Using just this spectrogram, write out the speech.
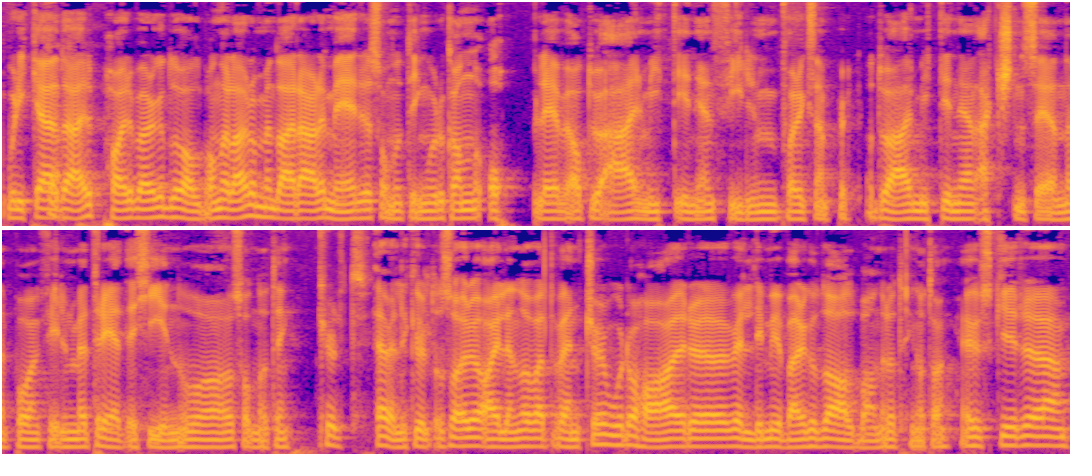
Hvor det, ikke er, det er et par berg-og-dal-baner der, men der er det mer sånne ting hvor du kan oppleve at du er midt inne i en film, f.eks. At du er midt inne i en actionscene på en film med 3D-kino og sånne ting. Kult. Det er veldig kult. Og så har du Island of Adventure, hvor du har uh, veldig mye berg-og-dal-baner og ting og tang. Jeg husker eh,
